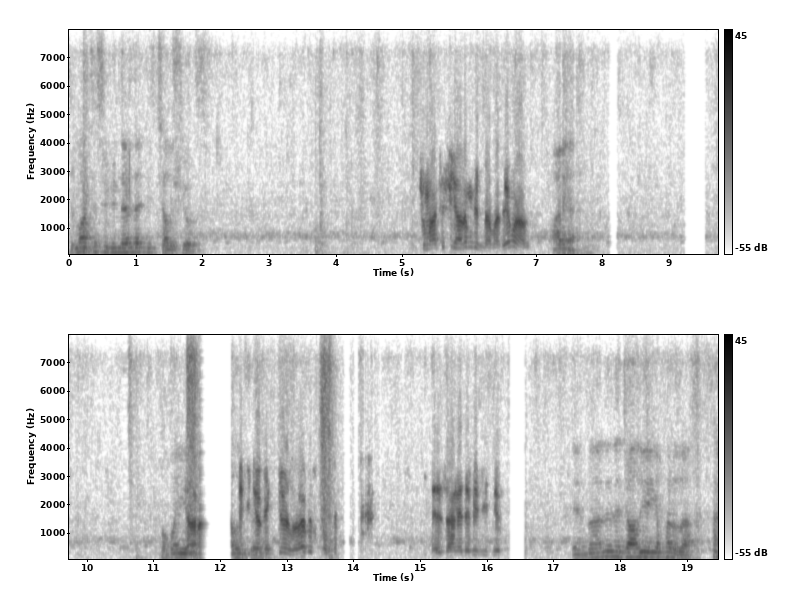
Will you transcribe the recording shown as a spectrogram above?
Cumartesi günleri de biz çalışıyoruz. Cumartesi yarım günde ama değil mi abi? Aynen. Sobayı Yarın bir video bekliyoruz abi. Eczanede bir video. Eczanede de canlı yayın yaparız ha.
